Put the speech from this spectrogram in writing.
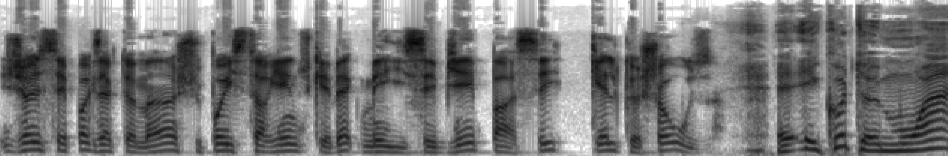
Je ne sais pas exactement. Je suis pas historien du Québec, mais il s'est bien passé Euh, écoute, moi,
